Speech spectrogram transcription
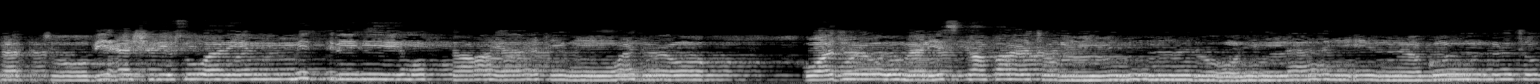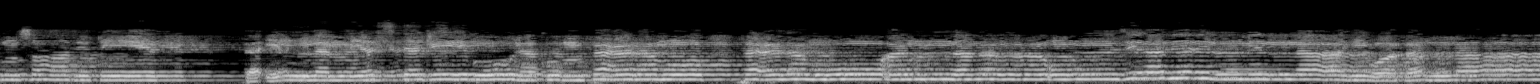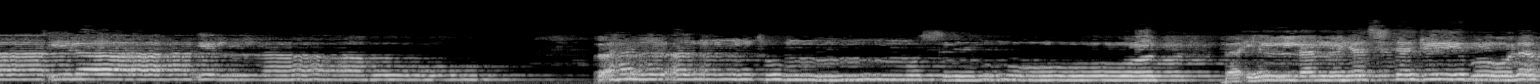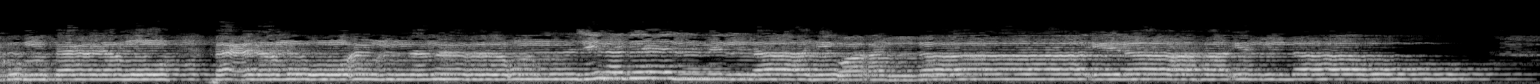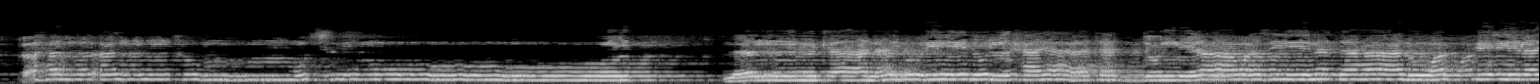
فأتوا بعشر صور مثله مفتريات وادعوا وادعوا من استطعتم من دون الله إن كنتم صادقين. فإن لم يستجيبوا لكم فاعلموا فاعلموا أنما أن بعلم الله وأن لا إله إلا هو فهل أنتم مسلمون فإن لم يستجيبوا لكم فاعلموا فاعلموا أن مسلمون من كان يريد الحياة الدنيا وزينتها نوفي إليها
